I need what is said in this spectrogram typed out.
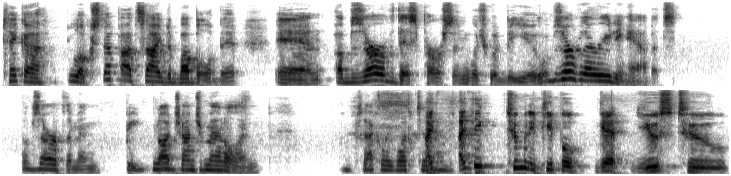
take a look, step outside the bubble a bit, and observe this person, which would be you. Observe their eating habits. Observe them and be not judgmental and exactly what to. I, I think too many people get used to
